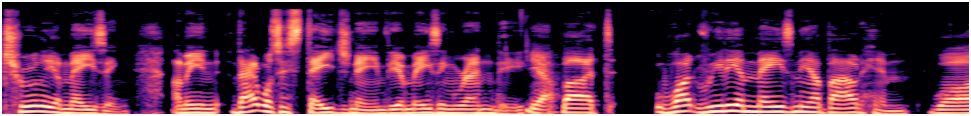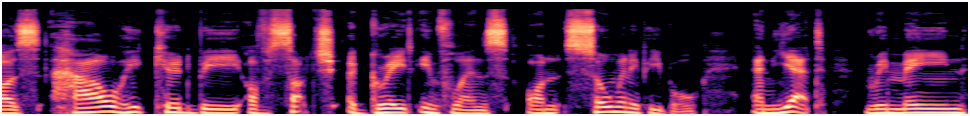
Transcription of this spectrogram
truly amazing. I mean, that was his stage name, the Amazing Randi. Yeah. But what really amazed me about him was how he could be of such a great influence on so many people and yet remain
